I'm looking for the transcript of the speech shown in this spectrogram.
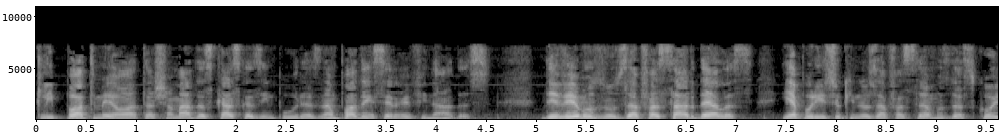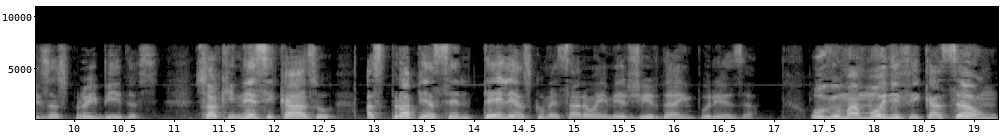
clipot meota, chamadas cascas impuras, não podem ser refinadas. Devemos nos afastar delas, e é por isso que nos afastamos das coisas proibidas. Só que nesse caso, as próprias centelhas começaram a emergir da impureza. Houve uma modificação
